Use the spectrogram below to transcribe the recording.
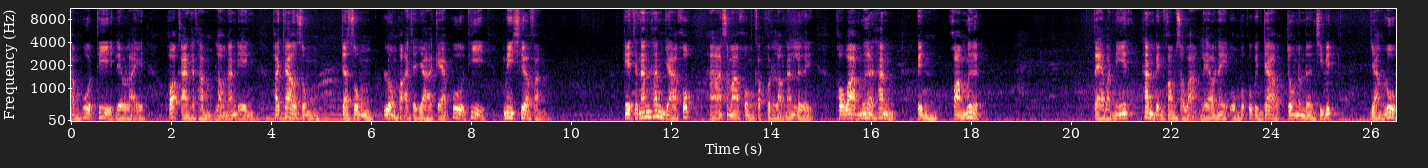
คำพูดที่เลวไหล เพราะการกระทำเหล่านั้นเอง พระเจ้าทรงจะทรงลงพระอัจฉริยาแก่ผู้ที่ไม่เชื่อฟัง เหตุฉะนั้นท่านอย่าคบหาสมาคมกับคนเหล่านั้นเลย เพราะว่าเมื่อท่านเป็นความมืด แต่บัดนี้ท่านเป็นความสว่างแล้วในองค์พระผู้เป็นเจ้าจงดำเนินชีวิตอย่างรูป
